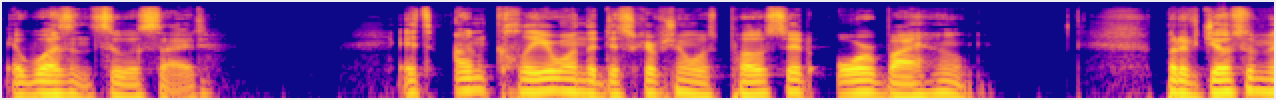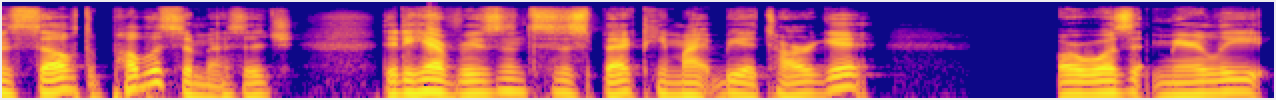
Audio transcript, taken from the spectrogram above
it wasn't suicide. It's unclear when the description was posted or by whom. But if Joseph himself published the message, did he have reason to suspect he might be a target? Or was it merely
